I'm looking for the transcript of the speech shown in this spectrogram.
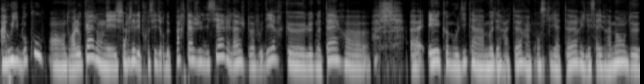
Ah oui, beaucoup. En droit local, on est chargé des procédures de partage judiciaire et là, je dois vous dire que le notaire euh, euh, est, comme vous le dites, un modérateur, un conciliateur. Il essaye vraiment de,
